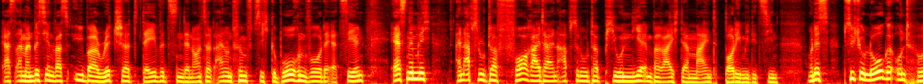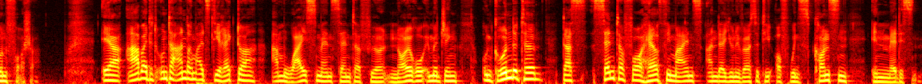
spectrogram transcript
erst einmal ein bisschen was über Richard Davidson, der 1951 geboren wurde, erzählen. Er ist nämlich ein absoluter Vorreiter, ein absoluter Pionier im Bereich der Mind-Body-Medizin und ist Psychologe und Hirnforscher. Er arbeitet unter anderem als Direktor am Wiseman Center für Neuroimaging und gründete das Center for Healthy Minds an der University of Wisconsin in Madison.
